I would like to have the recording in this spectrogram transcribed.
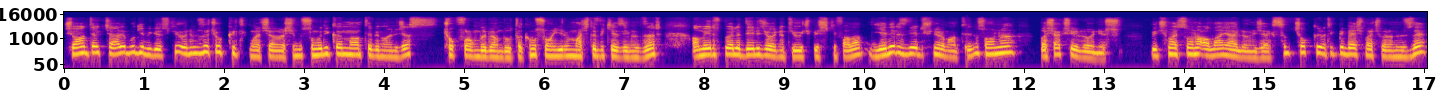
Şu an tek çare bu gibi gözüküyor. Önümüzde çok kritik maçlar var. Şimdi Sumudika'nın Antep'ini oynayacağız. Çok formda bir Anadolu takımı. Son 20 maçta bir kez yenildiler. Ama herif böyle delice oynatıyor 3-5-2 falan. Yeneriz diye düşünüyorum Antep'i. Sonra Başakşehir'le oynuyorsun. 3 maç sonra Alanya ile oynayacaksın. Çok kritik bir 5 maç var önümüzde.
